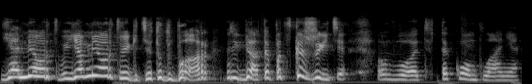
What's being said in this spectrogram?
я мертвый, я мертвый, где тут бар? Ребята, подскажите. Вот, в таком плане.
